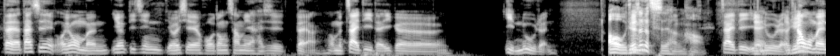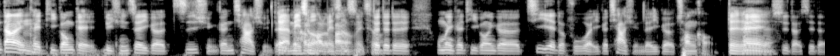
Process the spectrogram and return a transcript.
对啊，但是我因为我们因为毕竟有一些活动上面还是对啊，我们在地的一个引路人，哦，我觉得这个嗯词很好。在地引路人那我们当然也可以嗯提供给旅行社一个咨询跟洽询的对啊一个很没错没好的方式。错没错对对对，我们也可以提供一个企业的服务，一个洽询的一个窗口。对对对，是的，是的。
